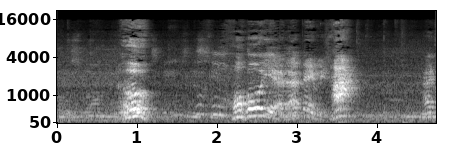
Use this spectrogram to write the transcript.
postponed Oh. games in the Oh yeah, that baby's hot. That's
